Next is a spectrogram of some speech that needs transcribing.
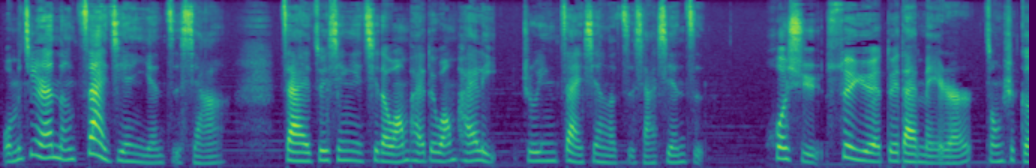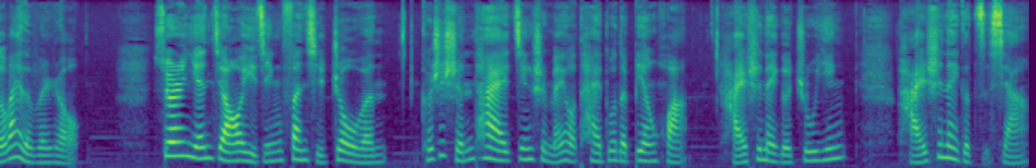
我们竟然能再见一眼紫霞。在最新一期的《王牌对王牌》里，朱茵再现了紫霞仙子。或许岁月对待美人儿总是格外的温柔，虽然眼角已经泛起皱纹，可是神态竟是没有太多的变化。还是那个朱茵，还是那个紫霞。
